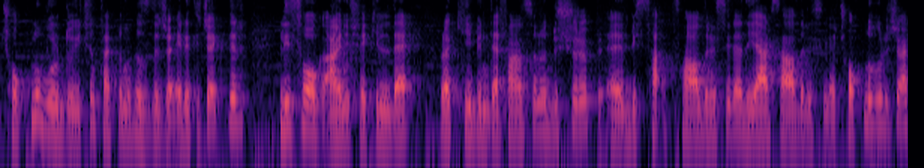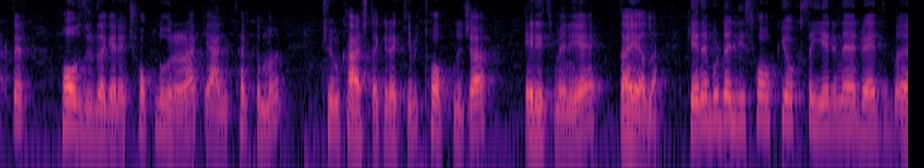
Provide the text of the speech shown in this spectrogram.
çoklu vurduğu için takımı hızlıca eritecektir. Lishawk aynı şekilde rakibin defansını düşürüp e, bir saldırısıyla diğer saldırısıyla çoklu vuracaktır. Howzer da gene çoklu vurarak yani takımı tüm karşıdaki rakibi topluca eritmeye dayalı. Gene burada Lishawk yoksa yerine red, e,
